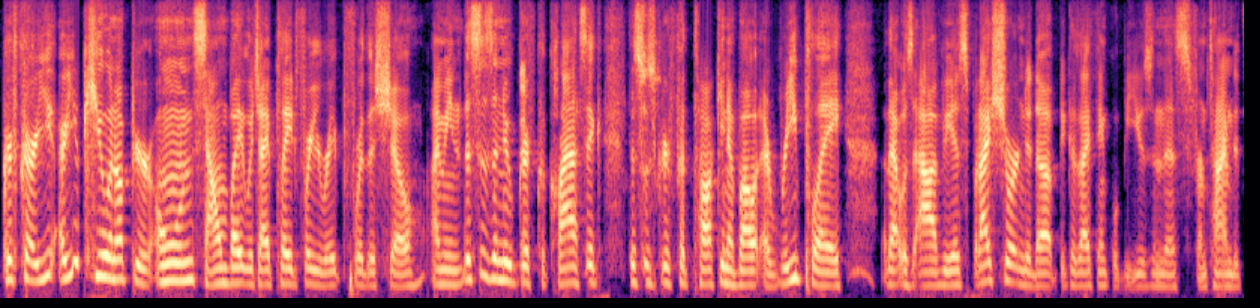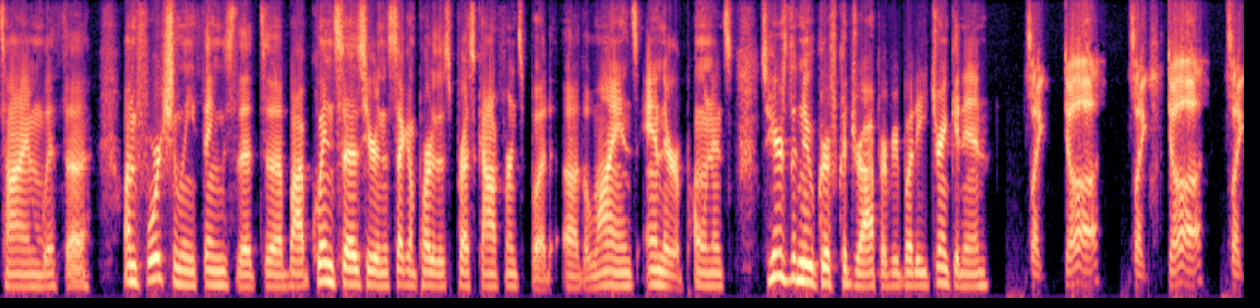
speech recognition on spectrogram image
Grifka, are you are you queuing up your own soundbite, which I played for you right before this show? I mean, this is a new Grifka classic. This was Grifka talking about a replay that was obvious, but I shortened it up because I think we'll be using this from time to time with, uh, unfortunately, things that uh, Bob Quinn says here in the second part of this press conference, but uh, the Lions and their opponents. So here's the new Grifka drop, everybody. Drink it in. It's like, duh. It's like, duh. It's like,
